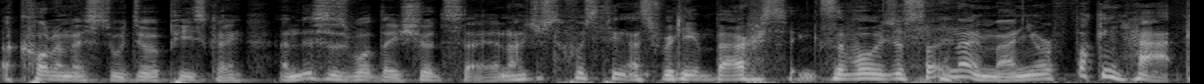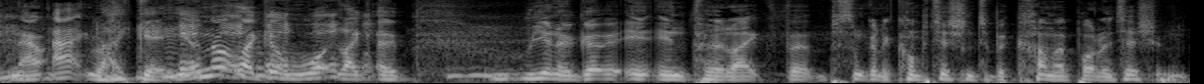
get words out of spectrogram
a columnist will do a piece going, "And this is what they should say," and I just always think that's really embarrassing because I'm always just like, "No, man, you're a fucking hack. Now act like it. You're not like a what like a you know go in, in for like for some kind of competition to become a politician.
